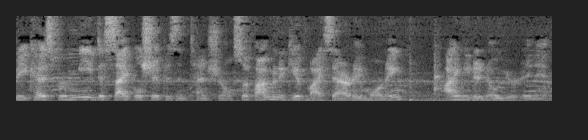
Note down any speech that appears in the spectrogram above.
because for me discipleship is intentional so if i'm going to give my saturday morning i need to know you're in it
